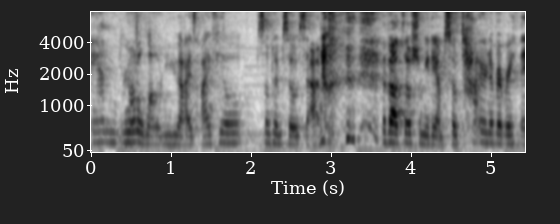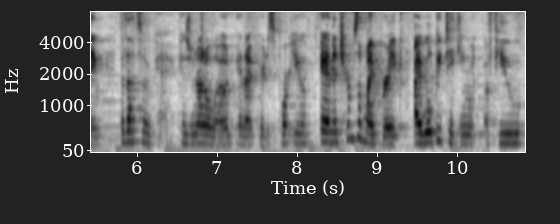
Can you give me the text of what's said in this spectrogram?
And you're not alone, you guys. I feel sometimes so sad about social media. I'm so tired of everything, but that's okay because you're not alone and I'm here to support you. And in terms of my break, I will be taking a few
